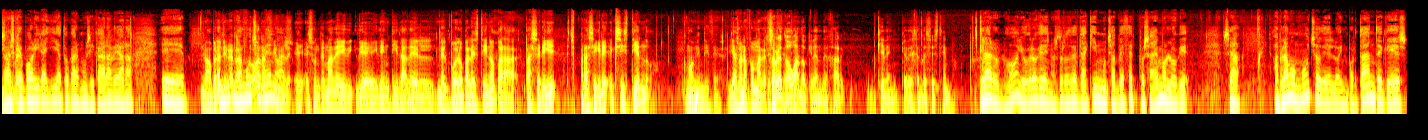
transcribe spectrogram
no es que por ir allí a tocar música árabe ahora. eh, No, pero tienes razón. mucho al menos. final es un tema de, de identidad del, del pueblo palestino para, para, seguir, para seguir existiendo, como bien dices. Ya es una forma de Sobre todo cuando quieren dejar, quieren que dejen de existir. Claro, ¿no? Yo creo que nosotros desde aquí muchas veces pues sabemos lo que... O sea, hablamos mucho de lo importante que es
